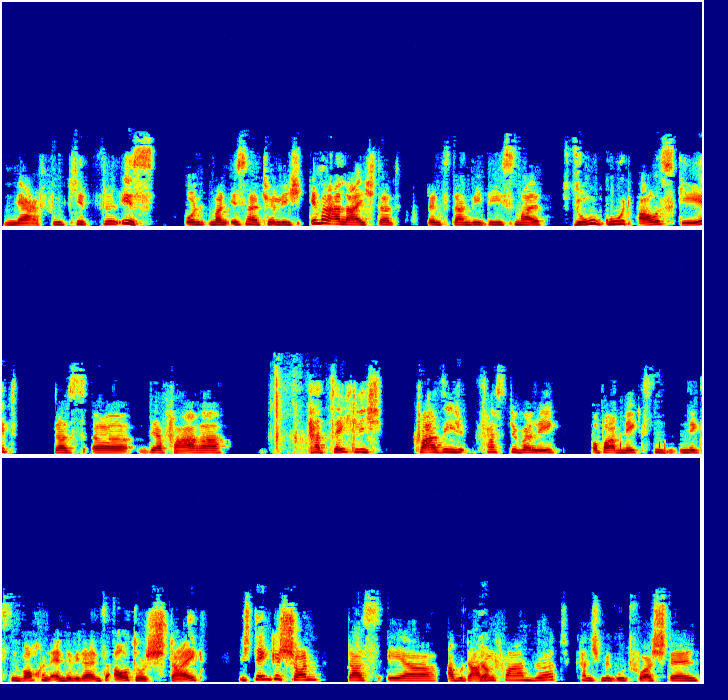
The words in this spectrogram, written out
Nervenkitzel ist. Und man ist natürlich immer erleichtert, wenn es dann wie diesmal so gut ausgeht, dass äh, der Fahrer tatsächlich quasi fast überlegt, ob er am nächsten, nächsten Wochenende wieder ins Auto steigt ich denke schon, dass er Abu Dhabi ja. fahren wird, kann ich mir gut vorstellen,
